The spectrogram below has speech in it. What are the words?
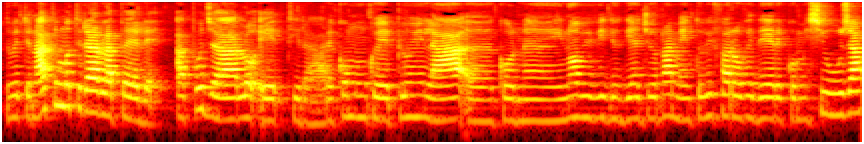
dovete un attimo tirare la pele appoggiarlo e tirare. Comunque più in là eh, con eh, i nuovi video di aggiornamento vi farò vedere come si usa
